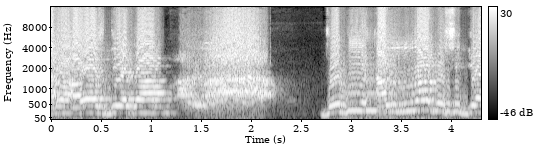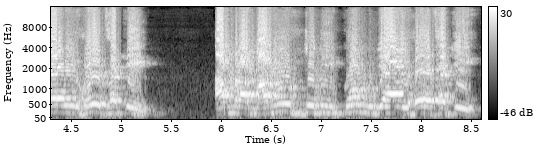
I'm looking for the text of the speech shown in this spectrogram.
আরও আওয়াজ দিয়ে কম যদি আল্লাহ বেশি জ্ঞানী হয়ে থাকে আমরা মানুষ যদি কম জ্ঞানী হয়ে থাকি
